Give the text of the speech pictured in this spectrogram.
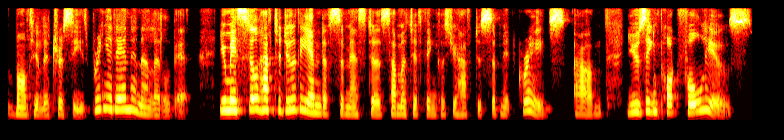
multiliteracies. Bring it in in a little bit. You may still have to do the end of semester summative thing because you have to submit grades um, using portfolios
